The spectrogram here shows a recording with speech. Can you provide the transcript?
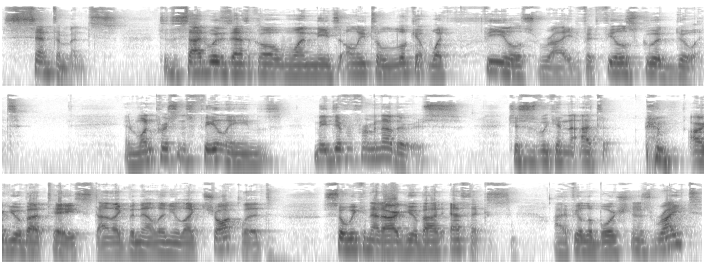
sentiments. To decide what is ethical, one needs only to look at what feels right. If it feels good, do it. And one person's feelings may differ from another's. Just as we cannot argue about taste, I like vanilla and you like chocolate, so we cannot argue about ethics. I feel abortion is right,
